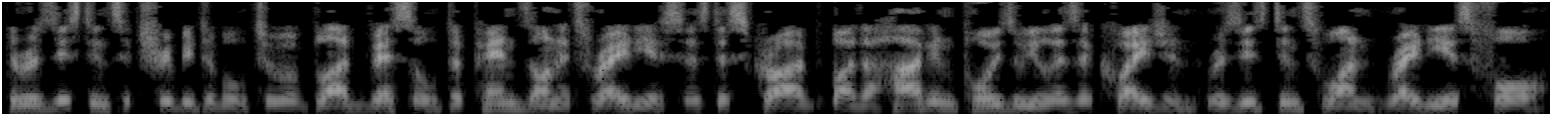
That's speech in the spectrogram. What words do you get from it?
The resistance attributable to a blood vessel depends on its radius as described by the Hagen-Poiseuille's equation resistance 1, radius 4.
